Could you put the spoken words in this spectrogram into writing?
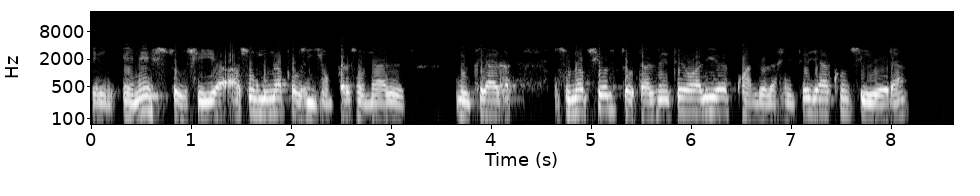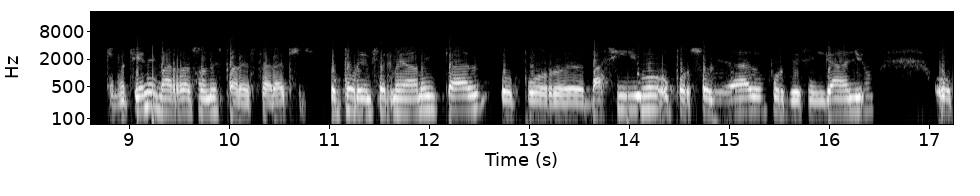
en, en esto sí asume una posición personal muy clara, es una opción totalmente válida cuando la gente ya considera que no tiene más razones para estar aquí, o por enfermedad mental, o por eh, vacío, o por soledad, o por desengaño, o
